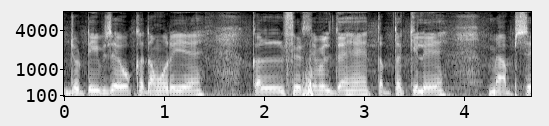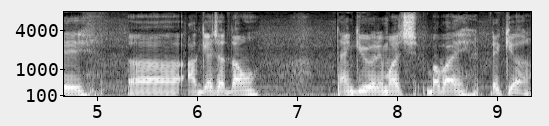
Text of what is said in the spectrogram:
जो टिप्स है, वो ख़त्म हो रही है। कल फिर से मिलते हैं। तब तक के लिए मैं आपसे आज्ञा चाहता हूँ। Thank you very much bye bye take care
